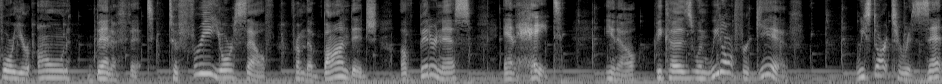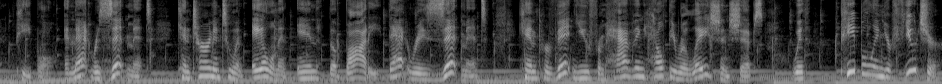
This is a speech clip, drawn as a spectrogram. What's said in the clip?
for your own benefit to free yourself from the bondage of bitterness and hate. You know, because when we don't forgive, we start to resent people, and that resentment can turn into an ailment in the body. That resentment can prevent you from having healthy relationships with people in your future.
